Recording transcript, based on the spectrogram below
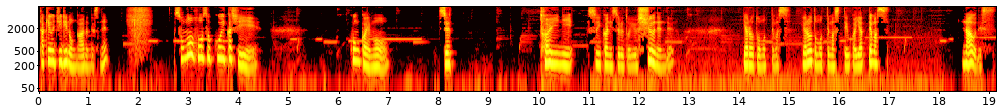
竹内理論があるんですね。その法則を活かし、今回も、絶対にスイカにするという執念で、やろうと思ってます。やろうと思ってますっていうか、やってます。Now です。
